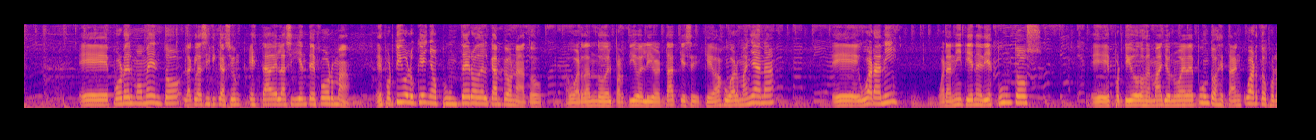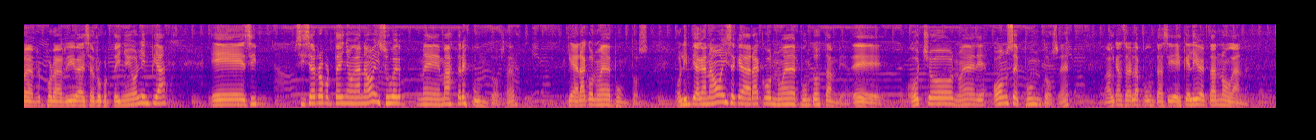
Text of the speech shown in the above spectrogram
Eh, por el momento, la clasificación está de la siguiente forma. Esportivo Luqueño, puntero del campeonato, aguardando el partido de Libertad que, se, que va a jugar mañana. Eh, Guaraní, Guaraní tiene 10 puntos. Eh, Esportivo 2 de Mayo 9 puntos, está en cuarto por, por arriba de Cerro Porteño y Olimpia. Eh, si, si, Cerro Porteño gana hoy, sube más 3 puntos. ¿Eh? Quedará con 9 puntos. Olimpia gana hoy, se quedará con 9 puntos también. 8, 9, 10, 11 puntos. ¿eh? Va a alcanzar la punta si es que Libertad no gana.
